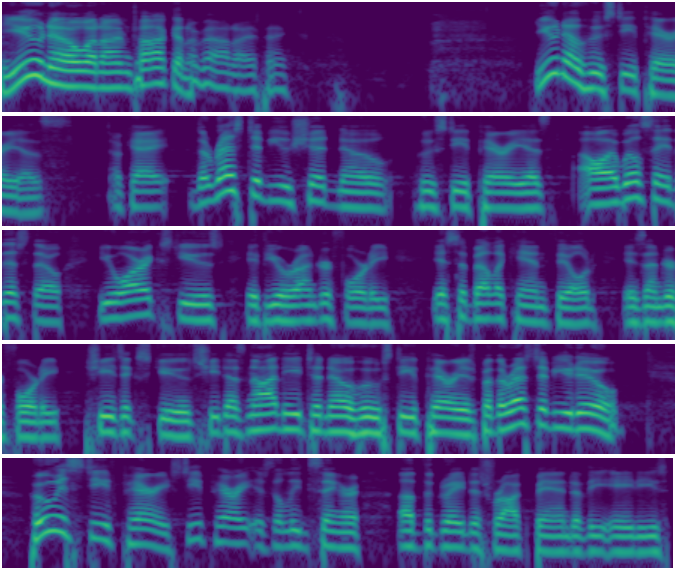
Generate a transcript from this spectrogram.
You know what I'm talking about, I think. You know who Steve Perry is. Okay? The rest of you should know who Steve Perry is. Oh, I will say this, though. You are excused if you are under 40. Isabella Canfield is under 40. She's excused. She does not need to know who Steve Perry is, but the rest of you do. Who is Steve Perry? Steve Perry is the lead singer of the greatest rock band of the 80s,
